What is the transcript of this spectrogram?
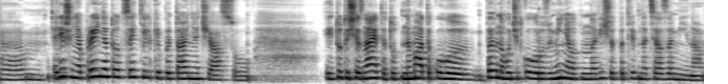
Ем, Рішення прийнято, це тільки питання часу. І тут ще, знаєте, тут нема такого певного чіткого розуміння, навіщо потрібна ця заміна.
